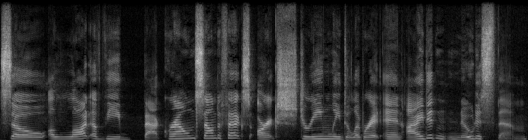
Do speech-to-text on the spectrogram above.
So a lot of the background sound effects are extremely deliberate and I didn't notice them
